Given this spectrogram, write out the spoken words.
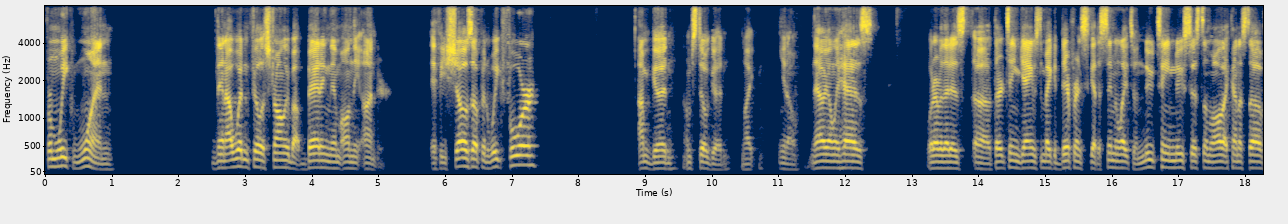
from week one, then I wouldn't feel as strongly about betting them on the under. If he shows up in week four, I'm good. I'm still good. Like, you know, now he only has whatever that is, uh, 13 games to make a difference. He's got to simulate to a new team, new system, all that kind of stuff.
